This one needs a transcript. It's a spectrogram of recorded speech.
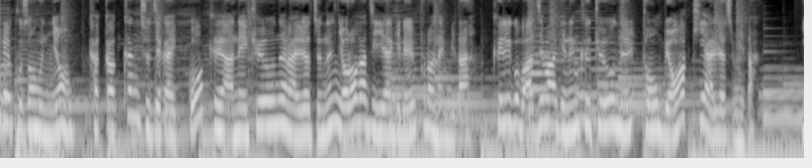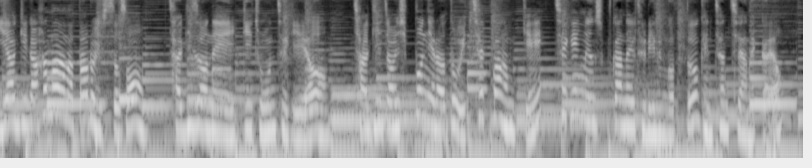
책의 구성은요. 각각 큰 주제가 있고 그 안에 교훈을 알려주는 여러 가지 이야기를 풀어냅니다. 그리고 마지막에는 그 교훈을 더욱 명확히 알려줍니다. 이야기가 하나하나 따로 있어서 자기 전에 읽기 좋은 책이에요. 자기 전 10분이라도 이 책과 함께 책 읽는 습관을 들이는 것도 괜찮지 않을까요?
